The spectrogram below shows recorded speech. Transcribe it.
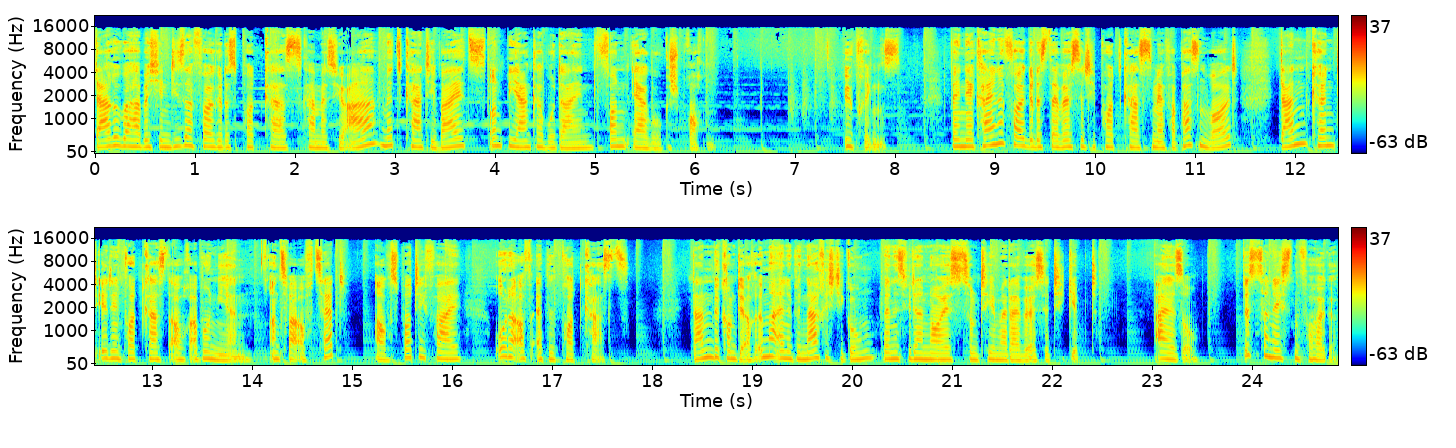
Darüber habe ich in dieser Folge des Podcasts KMSUA mit Kati Weiz und Bianca Budein von Ergo gesprochen. Übrigens, wenn ihr keine Folge des Diversity Podcasts mehr verpassen wollt, dann könnt ihr den Podcast auch abonnieren. Und zwar auf Z, auf Spotify oder auf Apple Podcasts. Dann bekommt ihr auch immer eine Benachrichtigung, wenn es wieder Neues zum Thema Diversity gibt. Also, bis zur nächsten Folge.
